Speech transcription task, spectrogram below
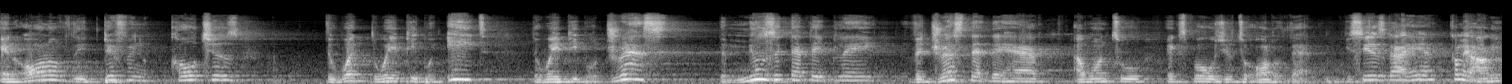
and all of the different cultures, the way, the way people eat, the way people dress, the music that they play, the dress that they have. I want to expose you to all of that. You see this guy here? Come here, Ali.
